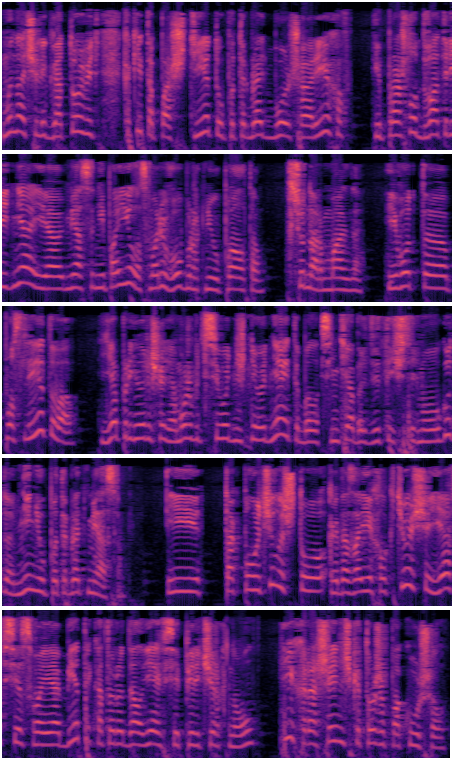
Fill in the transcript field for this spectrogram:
мы начали готовить какие-то паштеты, употреблять больше орехов. И прошло 2-3 дня, я мясо не поел, а смотрю, в обморок не упал там. Все нормально. И вот э, после этого я принял решение, может быть с сегодняшнего дня, это был сентябрь 2007 года, мне не употреблять мясо. И так получилось, что когда заехал к теще, я все свои обеты, которые дал, я их все перечеркнул. И хорошенечко тоже покушал.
